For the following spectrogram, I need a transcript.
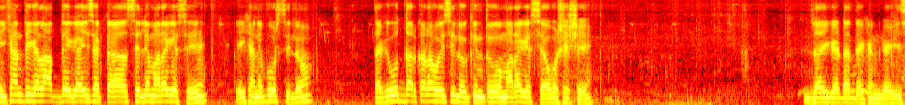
এইখান থেকে লাভ দেয় গাইস একটা ছেলে মারা গেছে এইখানে পড়ছিল। তাকে উদ্ধার করা হয়েছিল কিন্তু মারা গেছে অবশেষে। জায়গাটা দেখেন গাইস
